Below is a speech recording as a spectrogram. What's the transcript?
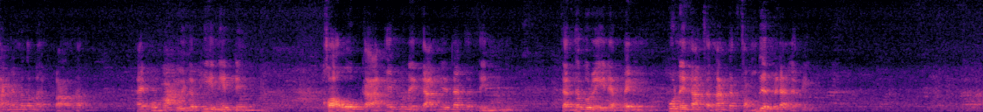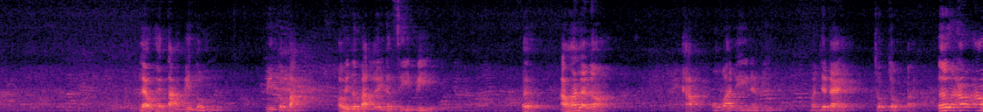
สั่งให้มาทำอะไรเปล่าครับ ให้ผมมาคุยกับพี่นิดนึงขอโอกาสให้ผู้ในการที่นัตศิลป์จันทบุรีเนี่ยเป็นผู้ในการสำนักสักสองเดือนไม่ได้เหรอพี่ แล้วให้ตั้งพี่สมพี่สมบัติเพราะพี่สมบัติเหลือตั้งสี่ปี เออเอางั้นเหรอเนาะครับผมว่าดีนะพี่ มันจะได้จบจบไป เออเอาเอา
